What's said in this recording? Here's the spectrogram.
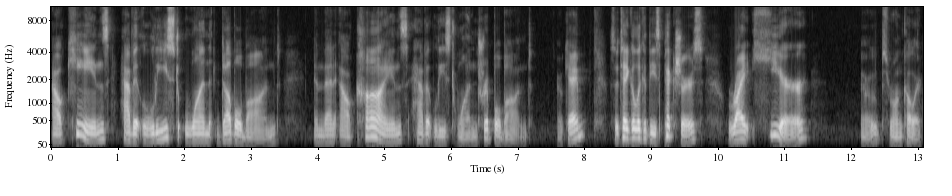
alkenes have at least one double bond, and then alkynes have at least one triple bond. Okay? So take a look at these pictures. Right here, oops, wrong color.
